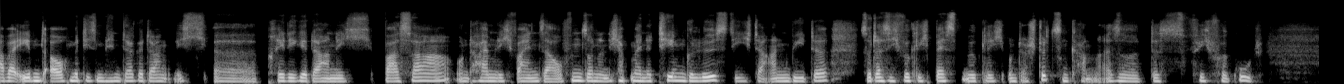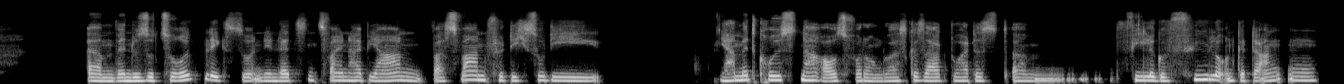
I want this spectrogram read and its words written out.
Aber eben auch mit diesem Hintergedanken, ich äh, predige da nicht Wasser und heimlich Wein saufen, sondern ich habe meine Themen gelöst, die ich da anbiete, so dass ich wirklich bestmöglich unterstützen kann. Also das finde ich voll gut. Ähm, wenn du so zurückblickst, so in den letzten zweieinhalb Jahren, was waren für dich so die ja mit größten Herausforderungen? Du hast gesagt, du hattest ähm, viele Gefühle und Gedanken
